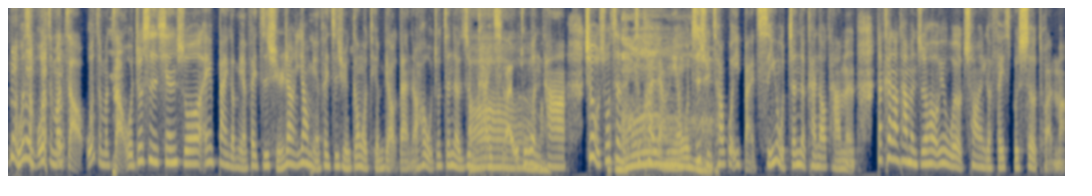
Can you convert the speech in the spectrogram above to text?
我怎么我怎么找？我怎么找？我就是先说，哎、欸，办一个免费咨询，让要免费咨询跟我填表单，然后我就真的 Zoom 开起来，啊、我就问他。所以我说这这快两年，我咨询超过一百次，因为我真的看到他们。那看到他们之后，因为我有创一个 Facebook 社团嘛，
